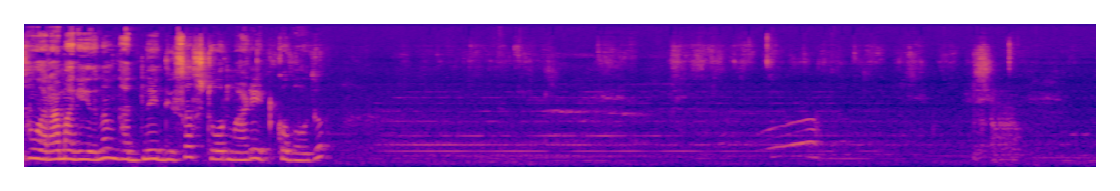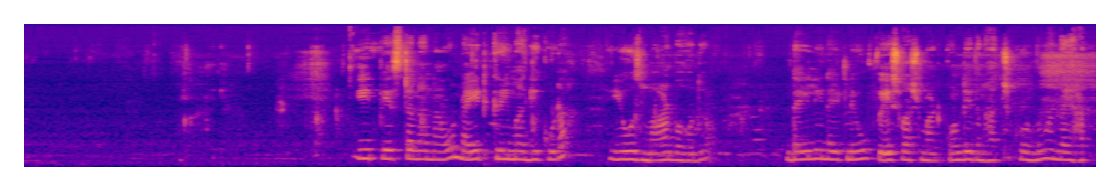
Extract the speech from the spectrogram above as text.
ನಾವು ಆರಾಮಾಗಿ ಇದನ್ನು ಒಂದು ಹದಿನೈದು ದಿವಸ ಸ್ಟೋರ್ ಮಾಡಿ ಇಟ್ಕೋಬೋದು. ಈ ಪೇಸ್ಟನ್ನು ನಾವು ನೈಟ್ ಕ್ರೀಮಾಗಿ ಕೂಡ ಯೂಸ್ ಮಾಡಬಹುದು. ಡೈಲಿ ನೈಟ್ ನೀವು ಫೇಸ್ ವಾಶ್ ಮಾಡಿಕೊಂಡು ಇದನ್ನು ಹಚ್ಕೊಂಡು ಒಂದು ಹತ್ತು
